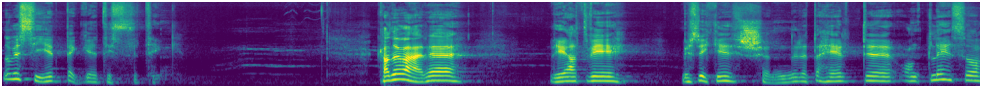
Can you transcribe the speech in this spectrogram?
når vi sier begge disse ting? Kan det være det at vi, hvis vi ikke skjønner dette helt uh, ordentlig, så,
